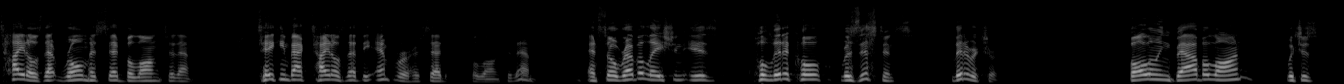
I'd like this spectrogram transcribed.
titles that Rome has said belong to them. Taking back titles that the emperor has said belong to them. And so Revelation is political resistance literature. Following Babylon, which is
